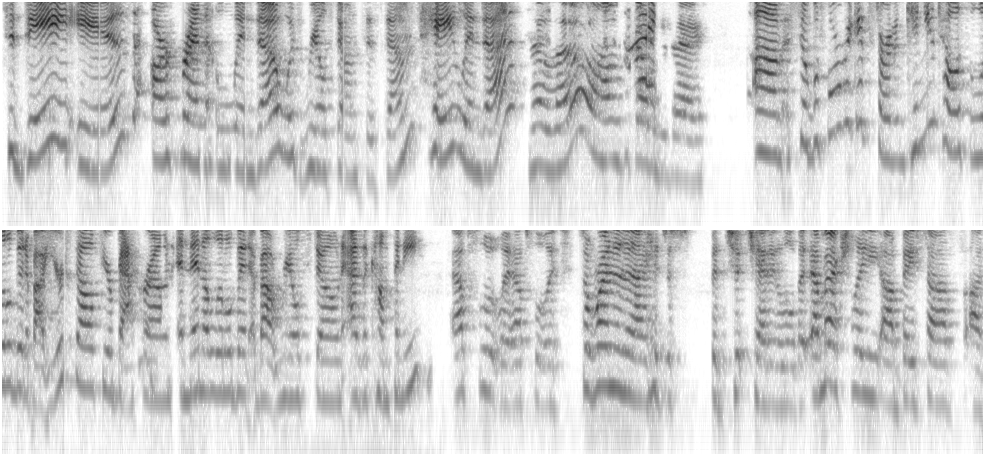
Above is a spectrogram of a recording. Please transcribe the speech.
Today is our friend Lynda with Realstone Systems. Hey, Lynda. Hello. How's it going today? Um, so before we get started, can you tell us a little bit about yourself, your background, and then a little bit about Real Stone as a company? Absolutely, absolutely. So Brendan and I had just been chit chatting a little bit. I'm actually uh, based out of uh,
